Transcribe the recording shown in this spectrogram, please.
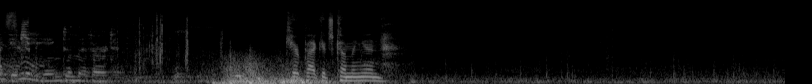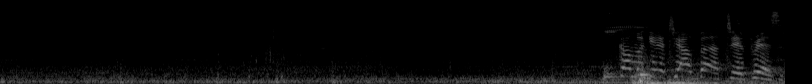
Package being delivered. Care package coming in. Come and get your birthday present.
